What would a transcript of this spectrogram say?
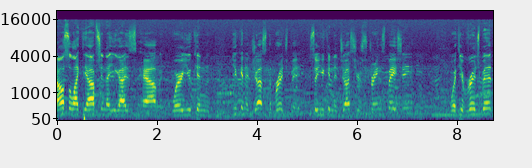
I also like the option that you guys have where you can you can adjust the bridge bit. So you can adjust your string spacing with your bridge bit.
